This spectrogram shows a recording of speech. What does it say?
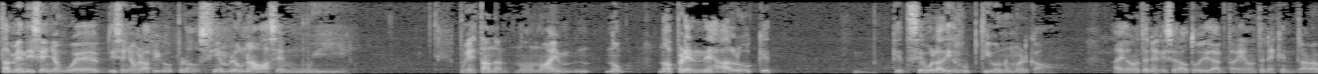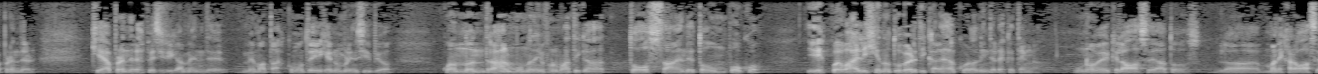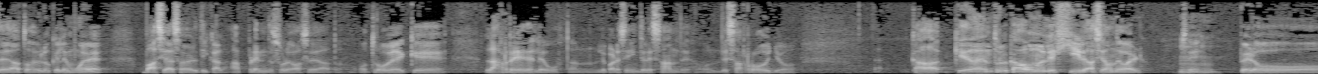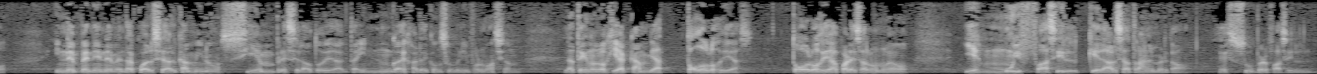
También diseños web, diseños gráficos, pero siempre una base muy, muy estándar. No, no, hay, no, no aprendes algo que, que se vuelva disruptivo en un mercado. Ahí es donde tenés que ser autodidacta, ahí es donde tenés que entrar a aprender. ¿Qué aprender específicamente? Me matas. Como te dije en un principio, cuando entras al mundo de la informática, todos saben de todo un poco y después vas eligiendo tus verticales de acuerdo al interés que tengas. Uno ve que la base de datos, la, manejar base de datos es lo que le mueve, va hacia esa vertical, aprende sobre base de datos. Otro ve que las redes le gustan, le parecen interesantes, o el desarrollo. Cada, queda dentro de cada uno elegir hacia dónde va a ir. ¿Sí? Pero independientemente a cuál sea el camino, siempre ser autodidacta y nunca dejar de consumir información. La tecnología cambia todos los días todos los días aparece algo nuevo y es muy fácil quedarse atrás en el mercado. Es súper fácil.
